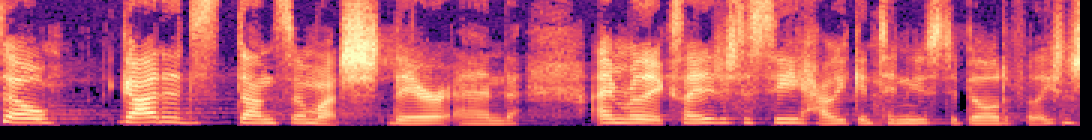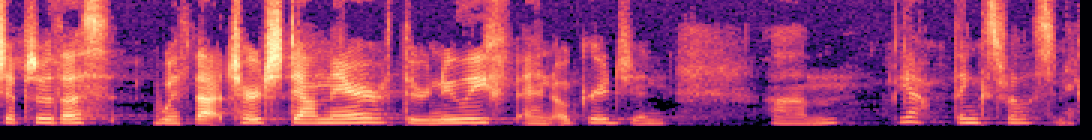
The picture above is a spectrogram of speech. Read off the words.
So, God has done so much there, and I'm really excited just to see how He continues to build relationships with us, with that church down there through New Leaf and Oak Ridge. And um, yeah, thanks for listening.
